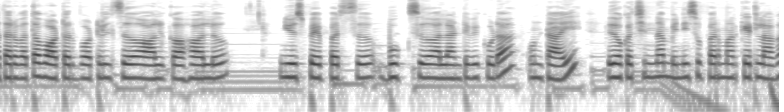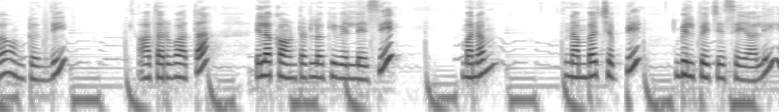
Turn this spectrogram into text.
ఆ తర్వాత water bottles, alcohol, newspapers, books అలాంటివి కూడా ఉంటాయి. ఇది ఒక చిన్న మినీ సూపర్ మార్కెట్ లాగా ఉంటుంది. ఆ తర్వాత ఇలా కౌంటర్‌లోకి వెళ్ళేసి మనం నంబర్ చెప్పి బిల్ పే చేసేయాలి.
